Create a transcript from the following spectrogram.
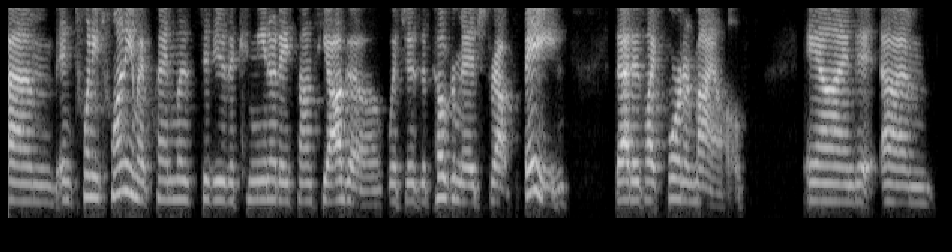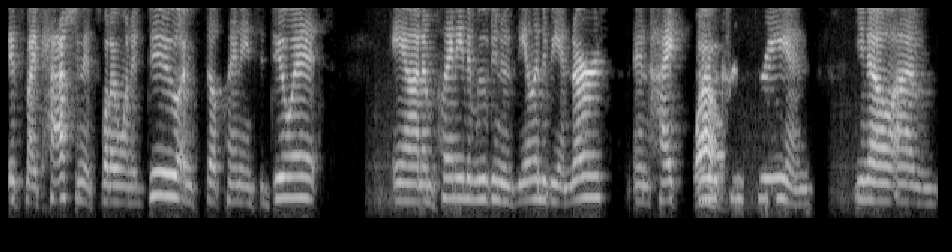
um, in 2020 my plan was to do the camino de santiago which is a pilgrimage throughout spain that is like 400 miles and um, it's my passion it's what i want to do i'm still planning to do it and i'm planning to move to new zealand to be a nurse and hike wow. through the country and you know um,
